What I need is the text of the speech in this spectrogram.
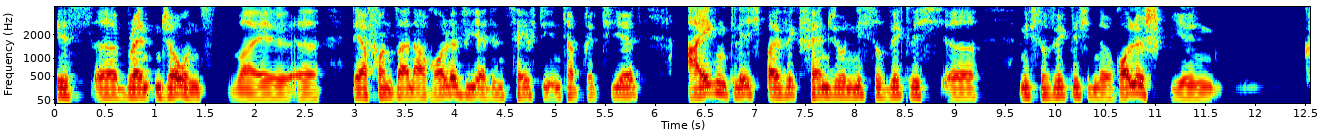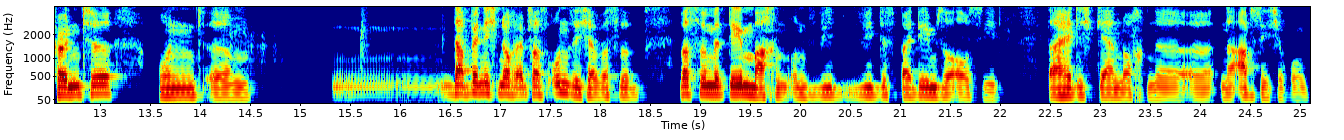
ist äh, Brandon Jones, weil äh, der von seiner Rolle, wie er den Safety interpretiert, eigentlich bei Vic Fangio nicht so wirklich, äh, nicht so wirklich eine Rolle spielen könnte. Und ähm, da bin ich noch etwas unsicher, was wir, was wir mit dem machen und wie, wie das bei dem so aussieht. Da hätte ich gern noch eine, äh, eine Absicherung.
